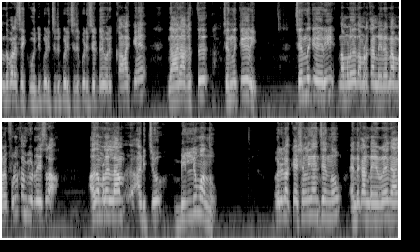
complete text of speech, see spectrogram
എന്താ പറയാ സെക്യൂരിറ്റി പിടിച്ചിട്ട് പിടിച്ചിട്ട് പിടിച്ചിട്ട് ഒരു കണക്കിന് ഞാൻ അകത്ത് ചെന്ന് കയറി ചെന്ന് കയറി നമ്മൾ നമ്മുടെ കണ്ടെയ്നർ നമ്പർ ഫുൾ കമ്പ്യൂട്ടറൈസറാ അത് നമ്മളെല്ലാം അടിച്ചു ബില്ലും വന്നു. ഒരു ലൊക്കേഷനിൽ ഞാൻ ചെന്നു. എന്റെ കണ്ടെയ്നർ ഞാൻ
